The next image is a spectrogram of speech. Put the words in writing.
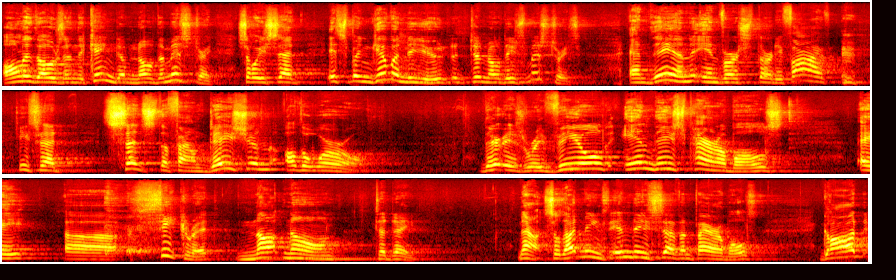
Only those in the kingdom know the mystery. So he said, It's been given to you to know these mysteries. And then in verse 35, he said, Since the foundation of the world, there is revealed in these parables a uh, secret not known to date. Now, so that means in these seven parables, God,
